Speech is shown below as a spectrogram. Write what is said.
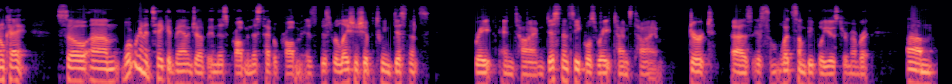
Okay, so um, what we're going to take advantage of in this problem, in this type of problem, is this relationship between distance, rate, and time. Distance equals rate times time. DIRT uh, is some, what some people use to remember it. Um,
